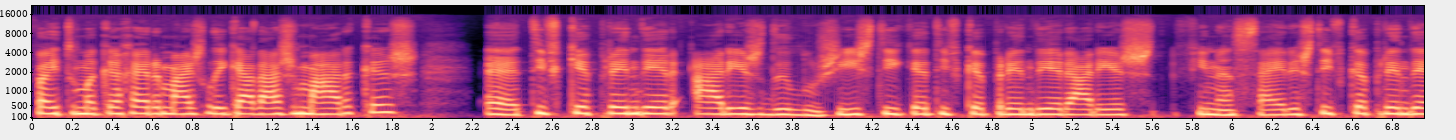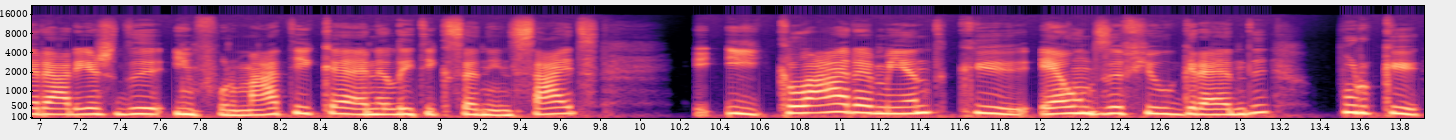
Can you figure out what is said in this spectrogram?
feito uma carreira mais ligada às marcas, uh, tive que aprender áreas de logística, tive que aprender áreas financeiras, tive que aprender áreas de informática, analytics and insights, e, e claramente que é um desafio grande porque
